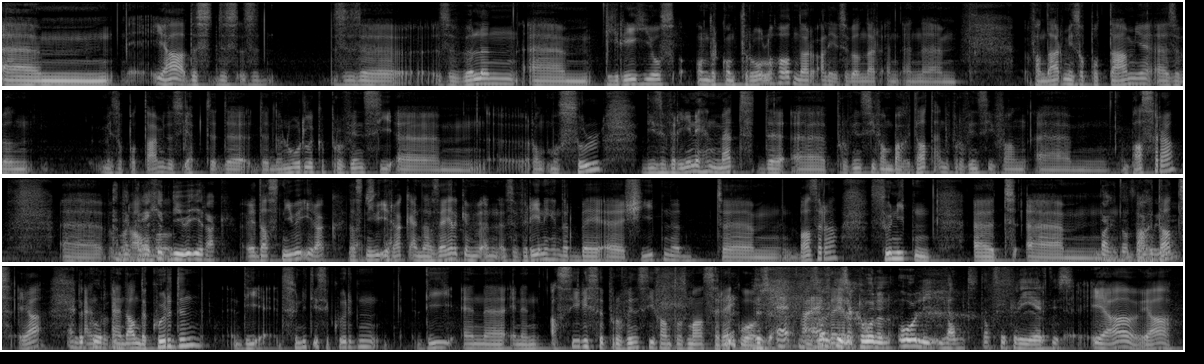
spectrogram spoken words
um, ja, dus, dus ze, ze, ze willen die regio's onder controle houden. Daar, allez, ze willen daar een, een, vandaar Mesopotamië. Uh, ze willen Mesopotamië. Dus je hebt de, de, de noordelijke provincie um, rond Mosul, die ze verenigen met de uh, provincie van Bagdad en de provincie van um, Basra. Uh, en dan krijg je het nieuwe Irak. Uh, dat is het nieuwe Irak. Dat is nieuwe Irak. En dat is eigenlijk een, een, ze verenigen daarbij uh, Shiiten uit um, Basra, Soenieten uit um, Bagdad, Bagdad ja. en, de Koerden. En, en dan de Koerden die, de Soenitische Koerden die in, uh, in een Assyrische provincie van het Osmaanse Rijk wonen. Dus, maar dus eigenlijk is het gewoon een olieland dat gecreëerd is. Ja, ja.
